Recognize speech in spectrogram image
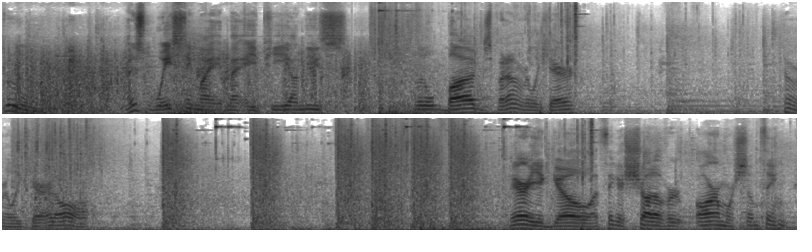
Boom. I'm just wasting my my AP on these little bugs, but I don't really care. I don't really care at all. There you go. I think I shot over arm or something.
